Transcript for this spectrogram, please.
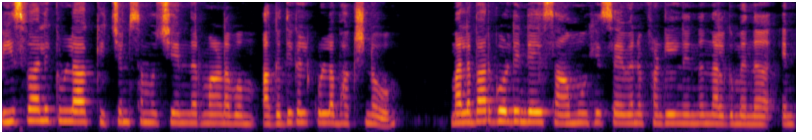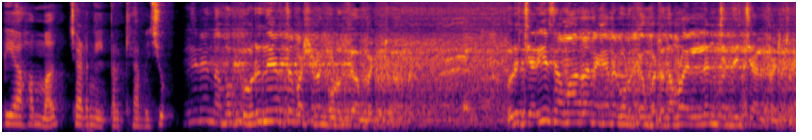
പീസ് വാലിക്കുള്ള കിച്ചൺ സമുച്ചയം നിർമ്മാണവും അഗതികൾക്കുള്ള ഭക്ഷണവും മലബാർ ഗോൾഡിന്റെ സാമൂഹ്യ സേവന ഫണ്ടിൽ നിന്ന് നൽകുമെന്ന് എം പി അഹമ്മദ് ചടങ്ങിൽ പ്രഖ്യാപിച്ചു. എങ്ങനെ നമുക്ക് ഒരു നേരത്തെ ഭക്ഷണം കൊടുക്കാൻ പറ്റും? ഒരു ചെറിയ സമാധാനം എങ്ങനെ കൊടുക്കാൻ പറ്റും? നമ്മളെല്ലാം ചിന്തിച്ചാൽ പറ്റും.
